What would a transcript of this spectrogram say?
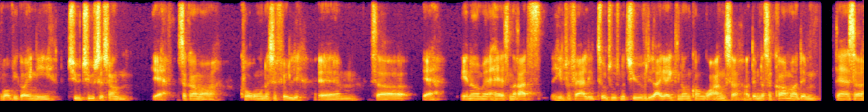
hvor vi går ind i 2020-sæsonen. Ja, så kommer corona selvfølgelig. Øhm, så ja, ender med at have sådan ret helt forfærdeligt 2020, fordi der er ikke rigtig nogen konkurrencer, og dem, der så kommer, dem, der har så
